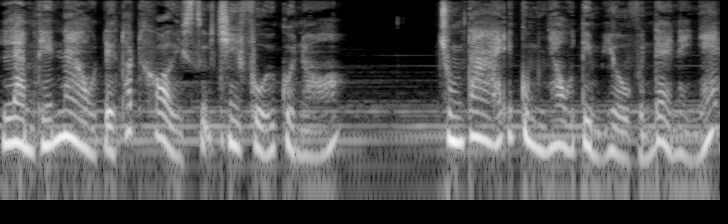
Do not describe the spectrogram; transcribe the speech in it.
Làm thế nào để thoát khỏi sự chi phối của nó? Chúng ta hãy cùng nhau tìm hiểu vấn đề này nhé.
